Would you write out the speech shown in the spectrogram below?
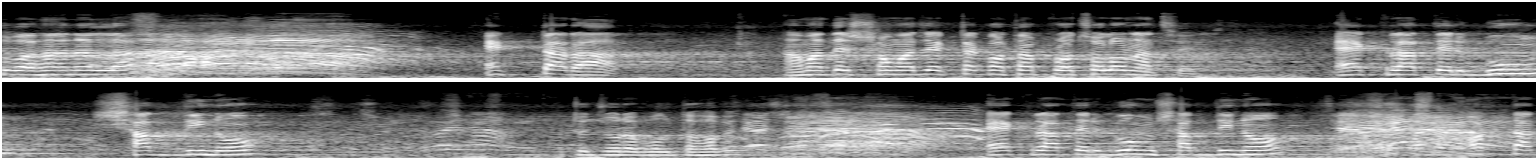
সুবাহান আল্লাহ একটা রাত, আমাদের সমাজে একটা কথা প্রচলন আছে, এক রাতের গুম সাত দিনও। একটু জোরে বলতে হবে। এক রাতের ঘুম সাত দিনও? অর্থাৎ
